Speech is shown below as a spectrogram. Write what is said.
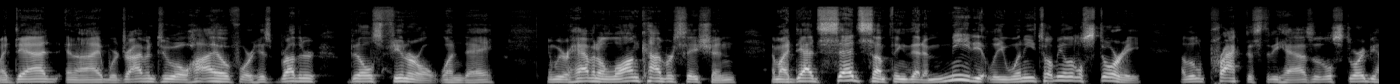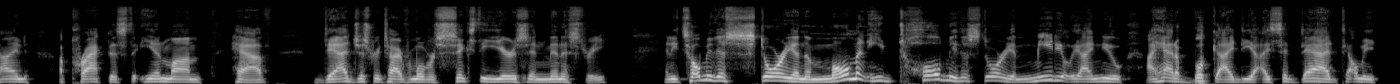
my dad and I were driving to Ohio for his brother Bill's funeral one day, and we were having a long conversation. And my dad said something that immediately, when he told me a little story, a little practice that he has, a little story behind a practice that he and mom have. Dad just retired from over 60 years in ministry. And he told me this story. And the moment he told me this story, immediately I knew I had a book idea. I said, Dad, tell me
